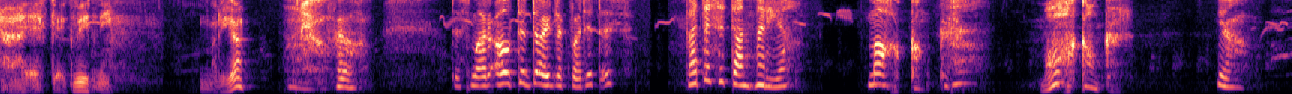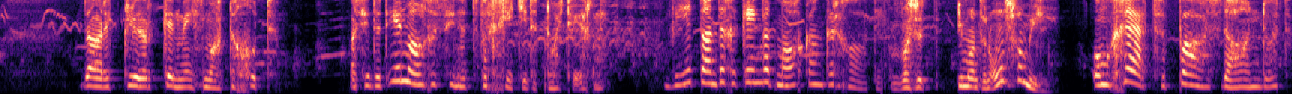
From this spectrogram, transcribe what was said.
Ja, ek ek weet nie. Maria, Wel. Dis maar al te duidelik wat dit is. Wat is dit tant Maria? Maagkanker. Maagkanker. Ja. Daardie kleur ken mens maar te goed. As jy dit eenmaal gesien het, vergeet jy dit nooit weer nie. Wie het tante geken wat maagkanker gehad het? Was dit iemand in ons familie? Om Gert se pa is daan dood.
